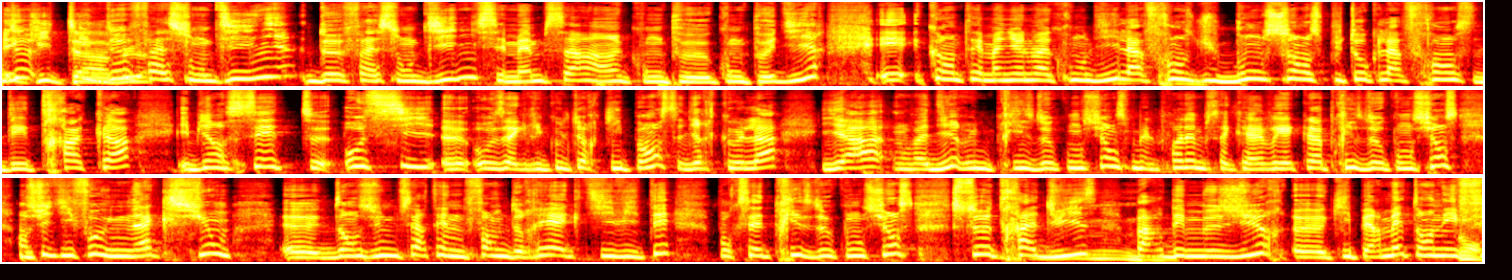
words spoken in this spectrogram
équitable, de façon digne, de façon digne. C'est même ça hein, qu'on peut qu'on peut dire. Et quand Emmanuel Macron dit la France du bon sens plutôt que la France des tracas, eh bien c'est aussi euh, aux agriculteurs qui pensent. C'est-à-dire que là, il y a, on va dire, une prise de conscience. Mais le problème, c'est qu'avec la prise de conscience, ensuite, il faut une action euh, dans une certaine forme de réactivité pour que cette prise de conscience se traduise mmh. par des mesures euh, qui permettent en effet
